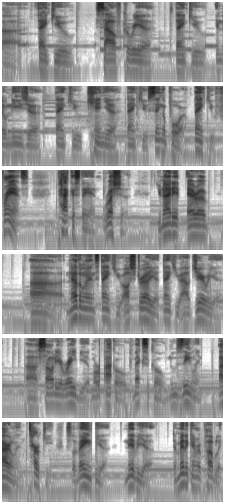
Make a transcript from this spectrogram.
uh, thank you. South Korea, thank you. Indonesia, thank you. Kenya, thank you. Singapore, thank you. France, Pakistan, Russia, United Arab uh, Netherlands, thank you. Australia, thank you. Algeria, uh, Saudi Arabia, Morocco, Mexico, New Zealand, Ireland, Turkey, Slovenia, Namibia, Dominican Republic,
